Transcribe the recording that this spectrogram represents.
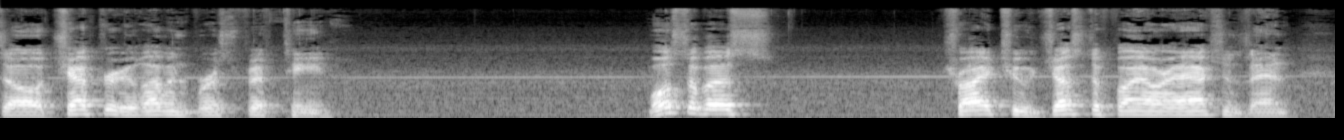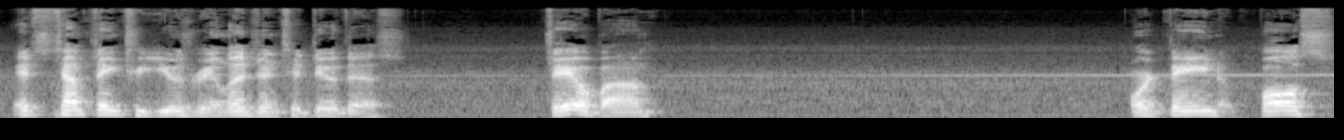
So, chapter 11, verse 15. Most of us try to justify our actions, and it's tempting to use religion to do this. Jeroboam ordained false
